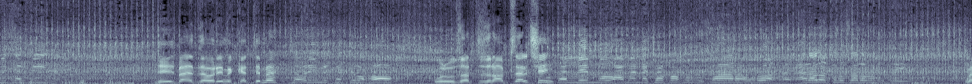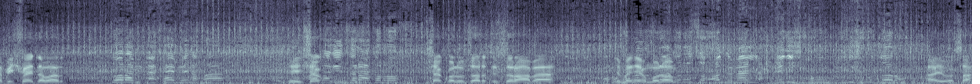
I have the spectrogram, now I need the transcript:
بيسأل فينا. دي بقى الزواريم الكتمة الزوارين متكتبه خالص. والوزارة الزراعة بتسألش؟ وكلمنا وعملنا شكوى في الوزارة وروح. أنا رحت الوزارة مرتين. مفيش فايدة برضه. الدكتوره بيبقى خايف هنا خالص. دي شكوى. زراعة الرز. شكوى لوزارة الزراعة بقى. لمن يعملها الرز الحوض مملح يجي يشوفوه يجي يشوفوا الذره أيوه صح.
